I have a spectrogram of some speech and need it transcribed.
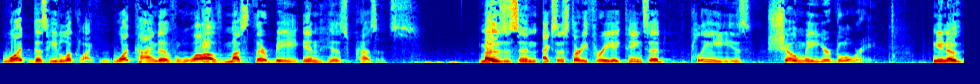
what does He look like? What kind of love must there be in His presence? Moses in Exodus 33 18 said, Please show me your glory. You know,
